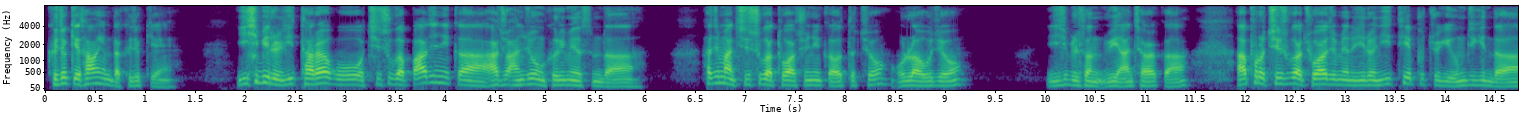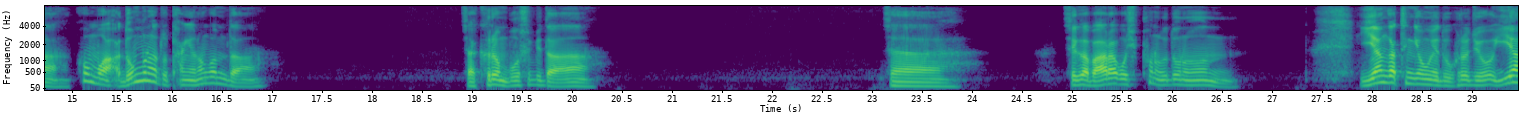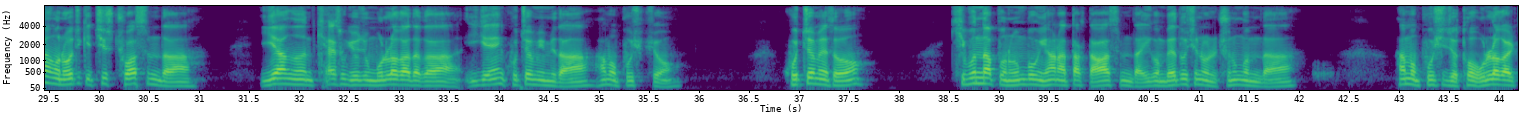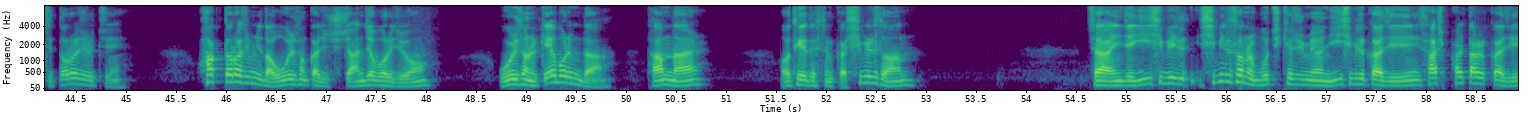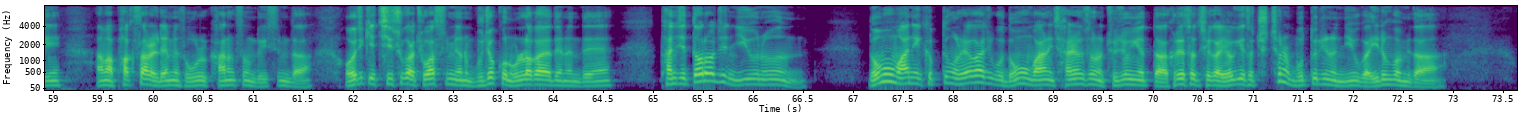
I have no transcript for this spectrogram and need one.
그저께 상황입니다. 그저께. 20일을 이탈하고 지수가 빠지니까 아주 안 좋은 그림이었습니다. 하지만 지수가 도와주니까 어떻죠? 올라오죠? 21선 위에 안착할까? 앞으로 지수가 좋아지면 이런 ETF 쪽이 움직인다. 그건 뭐 너무나도 당연한 겁니다. 자, 그런 모습이다. 자, 제가 말하고 싶은 의도는 이양 같은 경우에도 그러죠. 이양은 어저께 지수 좋았습니다. 이 양은 계속 요즘 올라가다가 이게 고점입니다. 한번 보십시오. 고점에서 기분 나쁜 음봉이 하나 딱 나왔습니다. 이건 매도 신호를 주는 겁니다. 한번 보시죠. 더 올라갈지 떨어질지. 확 떨어집니다. 5일선까지 주저앉아 버리죠. 5일선을 깨버립니다. 다음날 어떻게 됐습니까? 11선. 자, 이제 20일, 11선을 못 지켜주면 20일까지, 48달까지 아마 박살을 내면서 올 가능성도 있습니다. 어저께 지수가 좋았으면 무조건 올라가야 되는데, 단지 떨어진 이유는 너무 많이 급등을 해가지고 너무 많이 자연스러운 조정이었다. 그래서 제가 여기서 추천을 못 드리는 이유가 이런 겁니다.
